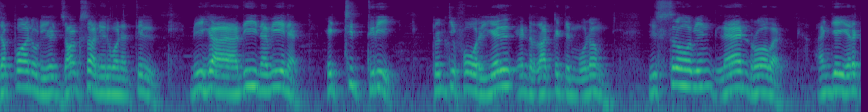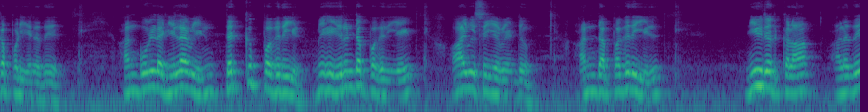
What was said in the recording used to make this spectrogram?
ஜப்பானுடைய ஜாக்ஸா நிறுவனத்தில் மிக அதிநவீன H three twenty four L என்ற ராக்கெட்டின் மூலம் இஸ்ரோவின் லேண்ட் ரோவர் அங்கே இறக்கப்படுகிறது. அங்குள்ள நிலவின் தெற்கு பகுதியில் மிக இருண்ட பகுதியை ஆய்வு செய்ய வேண்டும். அந்த பகுதியில் நீர் இருக்கலாம் அல்லது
